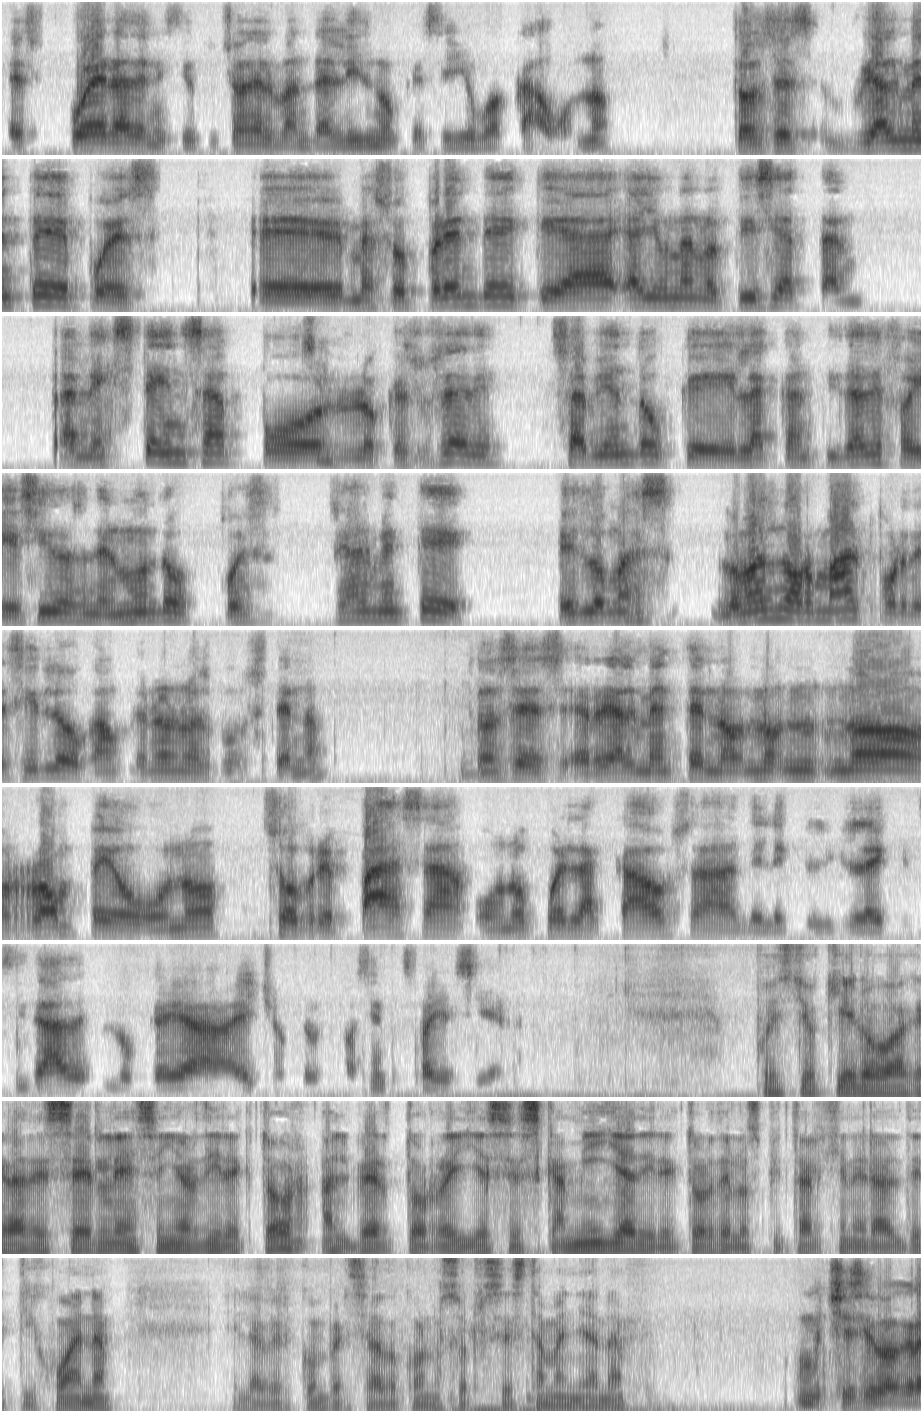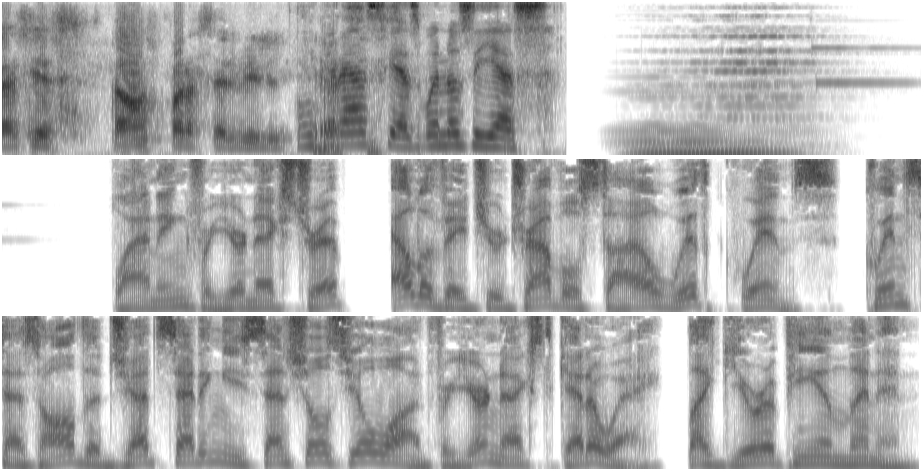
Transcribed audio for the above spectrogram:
es fuera de la institución el vandalismo que se llevó a cabo, ¿no? Entonces, realmente, pues, eh, me sorprende que haya una noticia tan, tan extensa por lo que sucede, sabiendo que la cantidad de fallecidos en el mundo, pues, realmente es lo más, lo más normal, por decirlo, aunque no nos guste, ¿no? Entonces, realmente no, no, no rompe o no sobrepasa o no fue la causa de la electricidad lo que haya hecho que los pacientes fallecieran. Pues yo quiero agradecerle, señor director, Alberto Reyes Escamilla, director del Hospital General de Tijuana, el haber conversado con nosotros esta mañana. Muchísimas gracias. Estamos para servirle. Gracias. gracias. Buenos días. Planning for your next trip? Elevate your travel style with Quince. Quince has all the jet-setting essentials you'll want for your next getaway, like European linen,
